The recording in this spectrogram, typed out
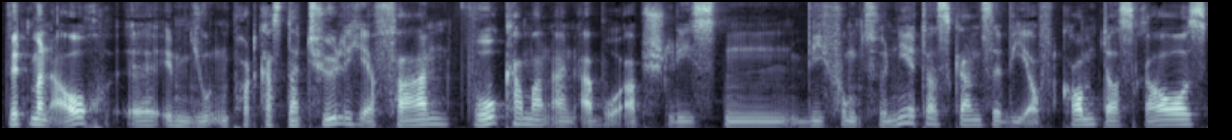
wird man auch äh, im Newton-Podcast natürlich erfahren, wo kann man ein Abo abschließen, wie funktioniert das Ganze, wie oft kommt das raus,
